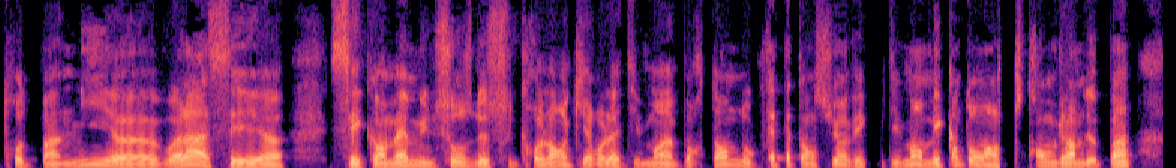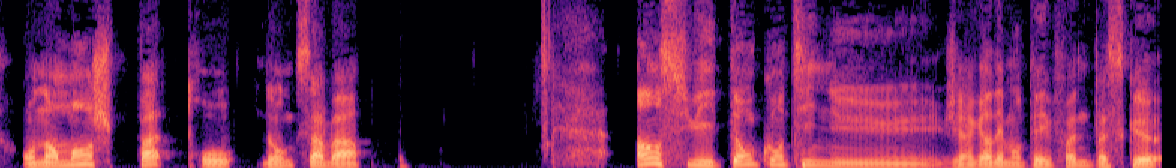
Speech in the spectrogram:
trop de pain de voilà, c'est c'est quand même une source de sucre lent qui est relativement importante. Donc faites attention, effectivement. Mais quand on mange 30 grammes de pain, on n'en mange pas trop. Donc ça va. Ensuite, on continue. J'ai regardé mon téléphone parce que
